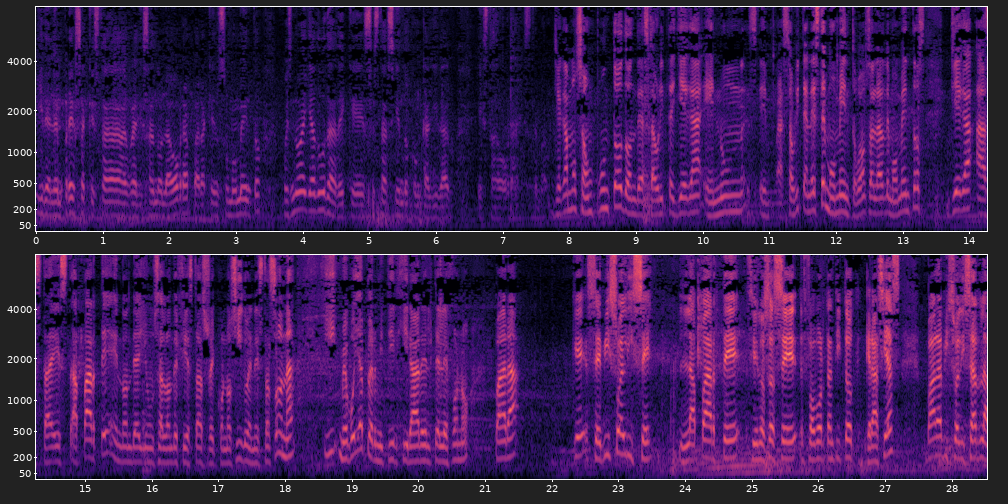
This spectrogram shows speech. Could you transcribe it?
y de la empresa que está realizando la obra, para que en su momento pues no haya duda de que se está haciendo con calidad Este Llegamos a un punto donde hasta ahorita llega en un, eh, hasta ahorita en este momento, vamos a hablar de momentos, llega hasta esta parte en donde hay un salón de fiestas reconocido en esta zona. Y me voy a permitir girar el teléfono para que se visualice la parte, si nos hace favor tantito, gracias, para visualizar la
